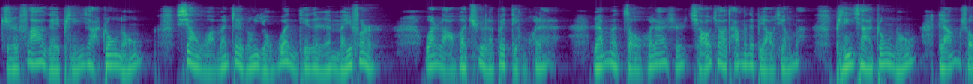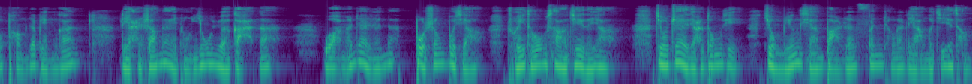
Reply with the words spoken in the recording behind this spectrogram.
只发给贫下中农，像我们这种有问题的人没份儿。我老婆去了，被顶回来了。”人们走回来时，瞧瞧他们的表情吧。贫下中农两手捧着饼干，脸上那种优越感呢？我们这人呢，不声不响，垂头丧气的样，就这点东西，就明显把人分成了两个阶层。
